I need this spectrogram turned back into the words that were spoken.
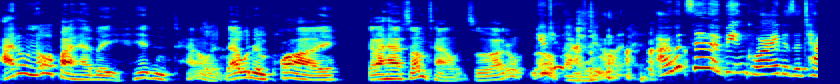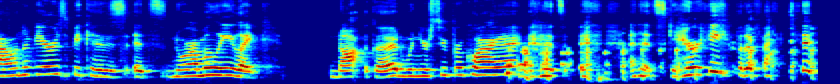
I don't know if I have a hidden talent. That would imply that I have some talent. So I don't know. You do have talent. I would say that being quiet is a talent of yours because it's normally like not good when you're super quiet and it's and it's scary but effective.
